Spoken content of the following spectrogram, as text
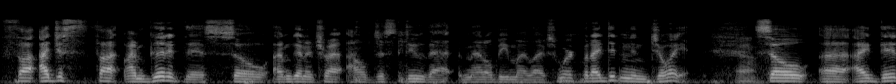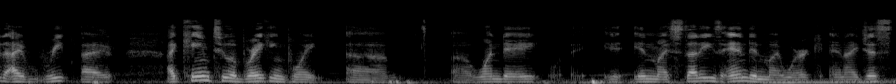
thought. I just thought I'm good at this, so I'm gonna try. I'll just do that, and that'll be my life's work. But I didn't enjoy it, so uh, I did. I re- I I came to a breaking point uh, uh, one day i- in my studies and in my work, and I just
